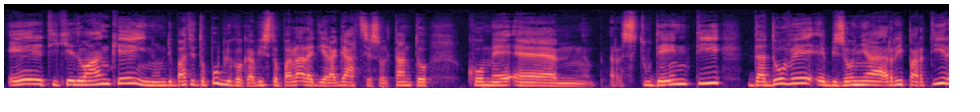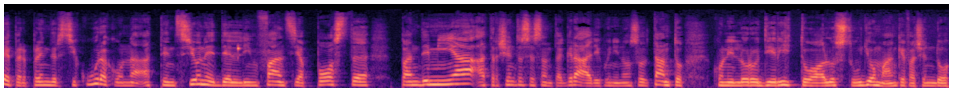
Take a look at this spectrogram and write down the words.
E ti chiedo anche in un dibattito pubblico che ha visto parlare di ragazzi soltanto come ehm, studenti, da dove bisogna ripartire per prendersi cura con attenzione dell'infanzia post pandemia a 360 gradi, quindi non soltanto con il loro diritto allo studio, ma anche facendo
